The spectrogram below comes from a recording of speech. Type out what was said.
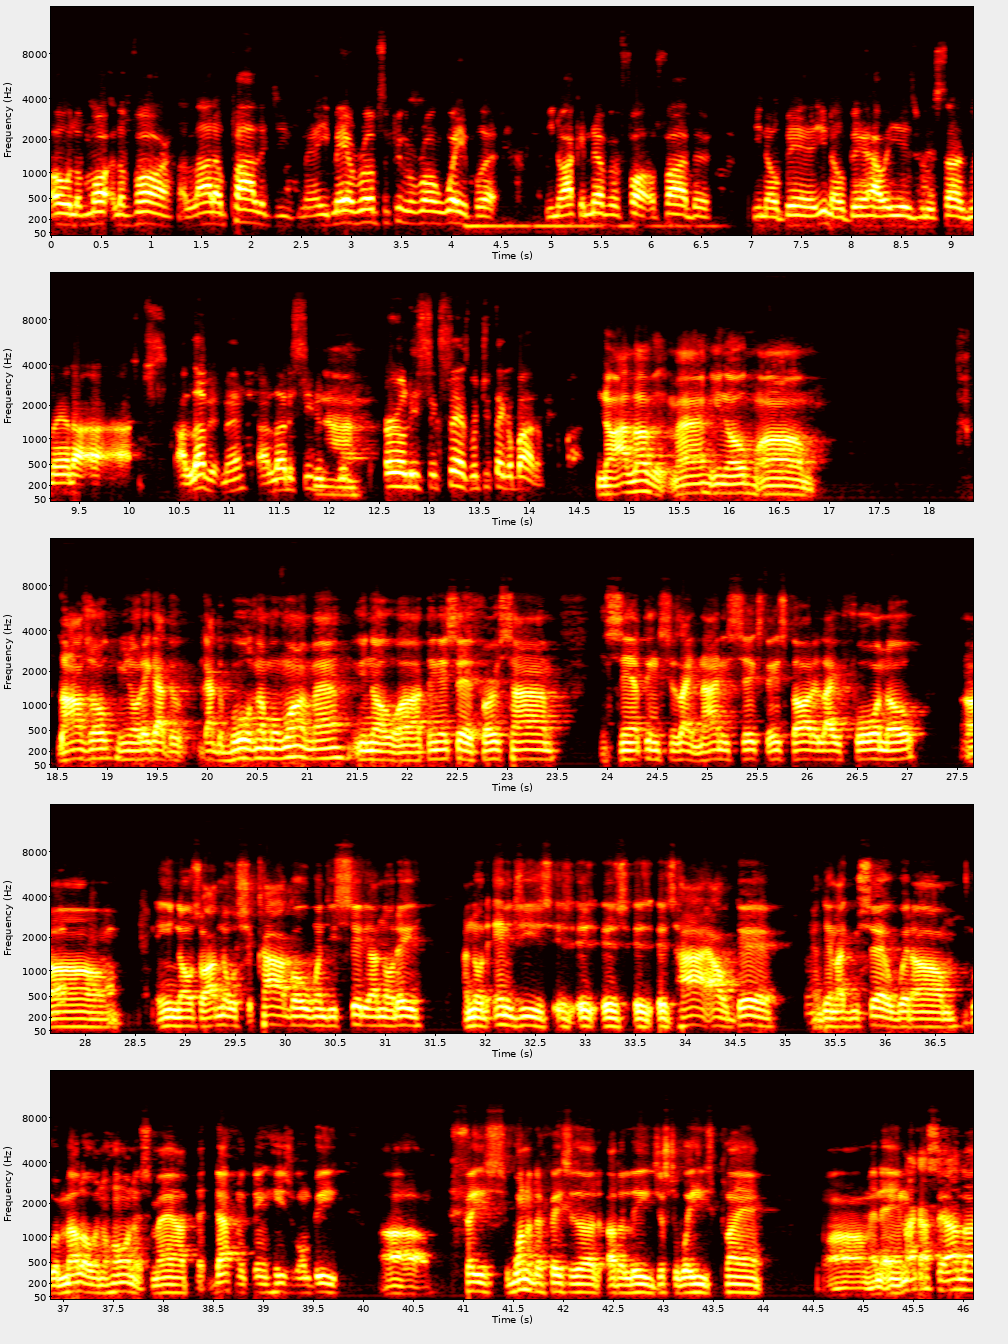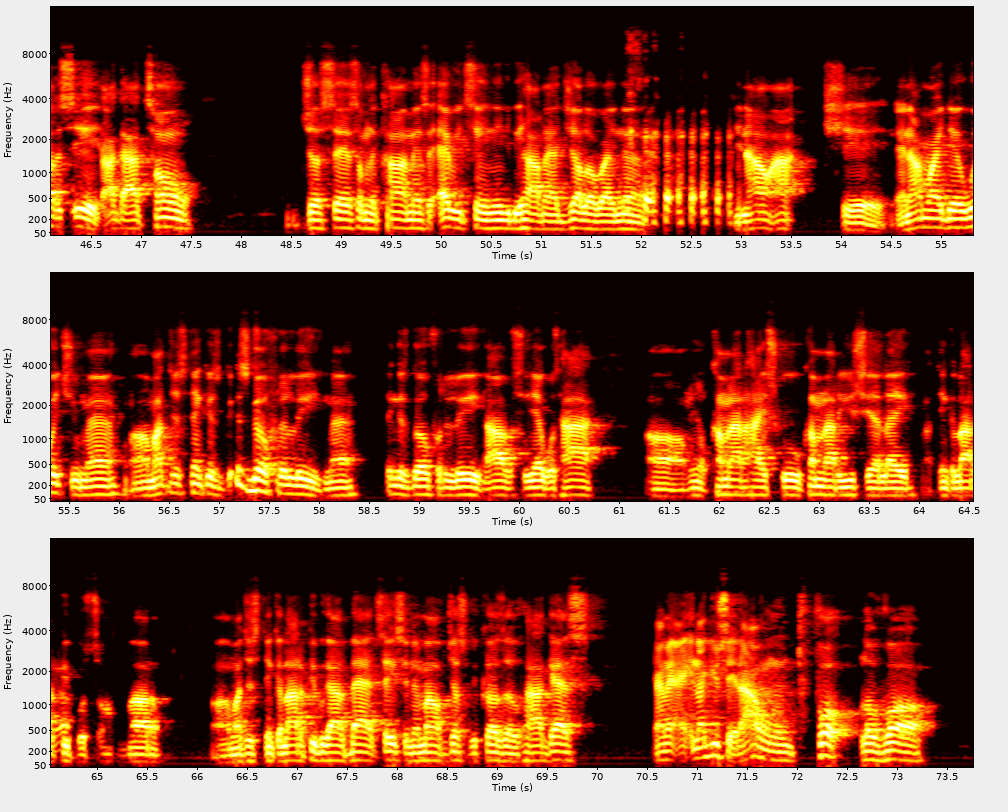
owe Lamar LaVar a lot of apologies, man. He may have rubbed some people the wrong way, but you know, I can never fault a father you know, being you know being how he is with his sons, man. I I, I love it, man. I love to see the, nah. the, early success. What you think about him? No, I love it, man. You know, um, Lonzo. You know, they got the got the Bulls number one, man. You know, uh, I think they said first time. I think since like '96 they started like four zero. Oh. Um, you know, so I know Chicago, Windy City. I know they. I know the energy is is is is, is high out there. And then, like you said, with um with Melo and the Hornets, man, I definitely think he's going to be uh face one of the faces of, of, the league, just the way he's playing. Um, and, and like I said, I love to see it. I got Tone just said some of the comments. Every team need to be hollering at Jello right now. you know, I shit, and I'm right there with you, man. Um, I just think it's it's good for the league, man. Think it's good for the league. Obviously, that was high um, you know, coming out of high school, coming out of UCLA, I think a lot of people talk about him. Um, I just think a lot of people got a bad taste in their mouth just because of how I guess. I mean, and like you said, I don't fault LaVar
